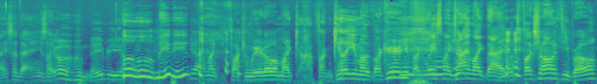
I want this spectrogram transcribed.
I said that, and he's like, "Oh, maybe." I'm like, Oh, maybe. yeah, I'm like, fucking weirdo. I'm like, I'll fucking kill you, motherfucker. You fucking waste my time like that. What the fuck's wrong with you, bro?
